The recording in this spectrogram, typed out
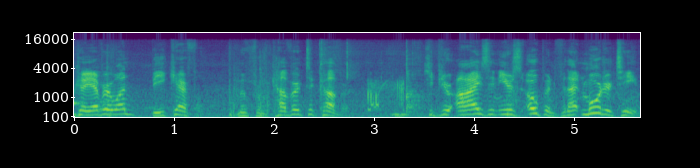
Okay, everyone, be careful. Move from cover to cover. Keep your eyes and ears open for that mortar team.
